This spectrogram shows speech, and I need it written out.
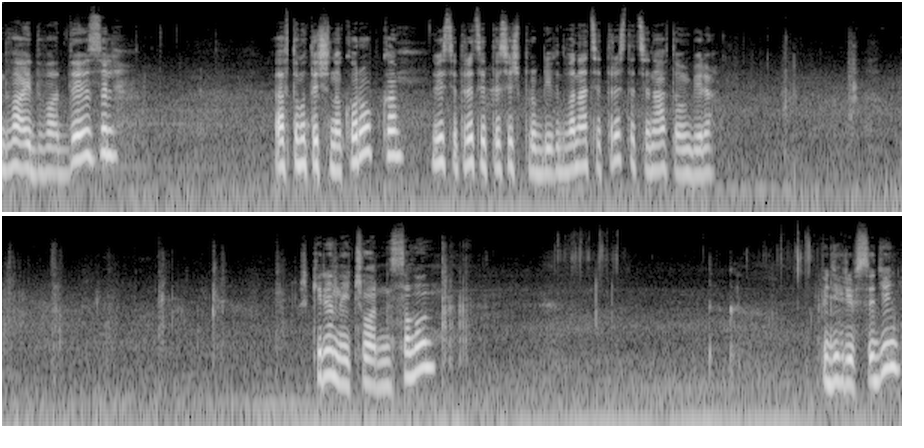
2,2 дизель. Автоматична коробка. 230 тисяч пробіг. 12 300 ціна автомобіля. Шкіряний чорний салон. Підігрів сидінь.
